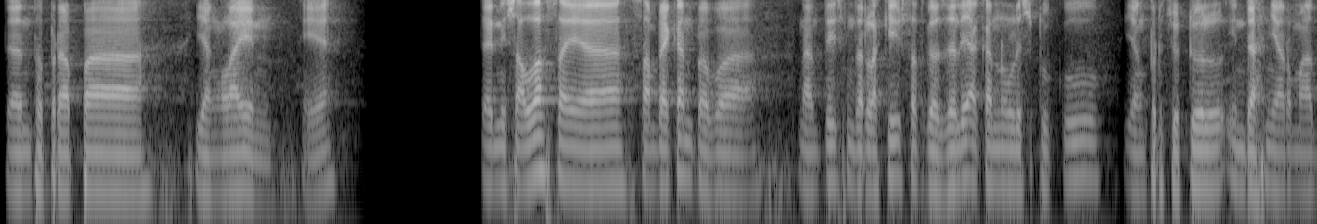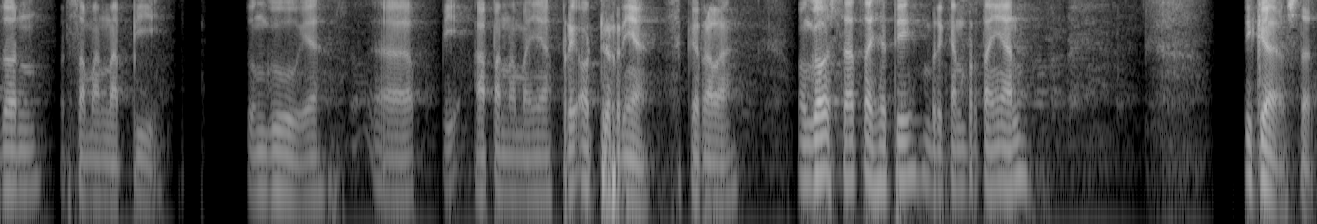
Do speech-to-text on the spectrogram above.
dan beberapa yang lain ya. Dan insya Allah saya sampaikan bahwa nanti sebentar lagi Ustadz Ghazali akan nulis buku yang berjudul Indahnya Ramadan bersama Nabi. Tunggu ya, eh, apa namanya pre-ordernya segeralah. Monggo Ustadz Hadi memberikan pertanyaan. Tiga Ustadz,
